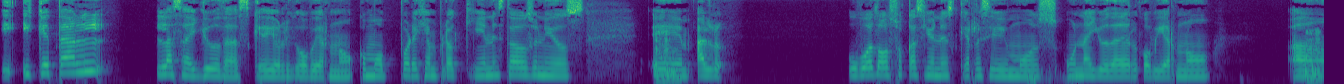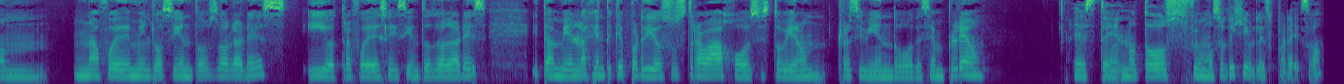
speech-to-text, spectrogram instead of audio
¿Y, y qué tal las ayudas que dio el gobierno, como por ejemplo aquí en Estados Unidos, eh, al- hubo dos ocasiones que recibimos una ayuda del gobierno. am, Una fue de 1.200 dólares y otra fue de 600 dólares. Y también la gente que perdió sus trabajos estuvieron recibiendo desempleo. Este, no todos fuimos elegibles para eso,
